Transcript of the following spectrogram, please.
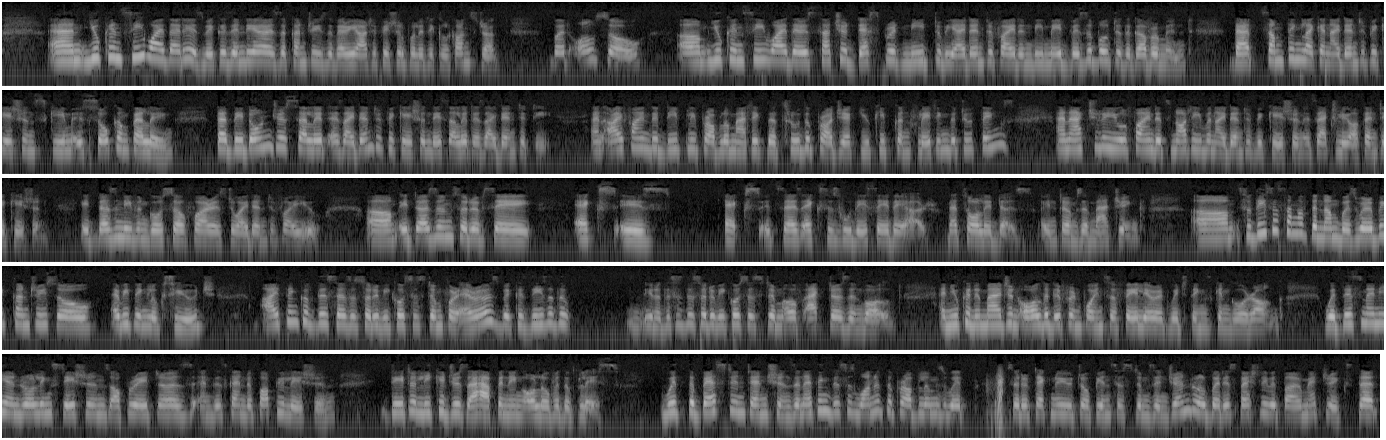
And you can see why that is because india as a country is a very artificial political construct. But also um, you can see why there is such a desperate need to be identified and be made visible to the government that something like an identification scheme is so compelling that they don't just sell it as identification, they sell it as identity. And I find it deeply problematic that through the project you keep conflating the two things. And actually, you'll find it's not even identification, it's actually authentication. It doesn't even go so far as to identify you. Um, it doesn't sort of say X is X. It says X is who they say they are. That's all it does in terms of matching. Um, so these are some of the numbers. We're a big country, so everything looks huge. I think of this as a sort of ecosystem for errors because these are the, you know, this is the sort of ecosystem of actors involved. And you can imagine all the different points of failure at which things can go wrong. With this many enrolling stations, operators, and this kind of population, data leakages are happening all over the place with the best intentions. And I think this is one of the problems with sort of techno utopian systems in general, but especially with biometrics, that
